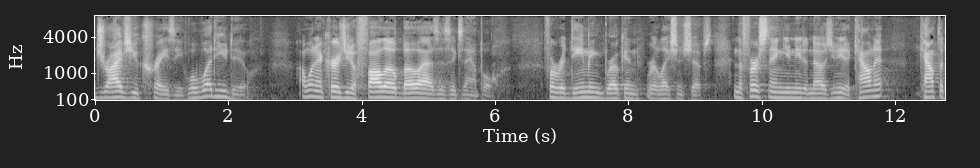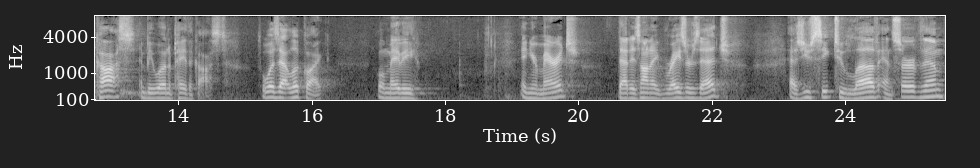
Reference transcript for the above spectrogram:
drives you crazy. Well, what do you do? I want to encourage you to follow Boaz's example for redeeming broken relationships. And the first thing you need to know is you need to count it, count the costs, and be willing to pay the cost. So, what does that look like? Well, maybe in your marriage that is on a razor's edge as you seek to love and serve them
